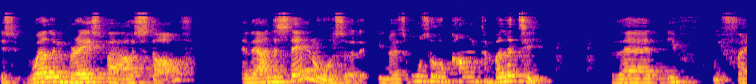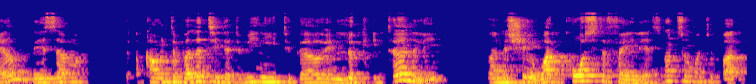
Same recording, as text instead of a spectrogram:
is well embraced by our staff. And they understand also that, you know, it's also accountability that if we fail, there's some accountability that we need to go and look internally to share what caused the failure. It's not so much about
